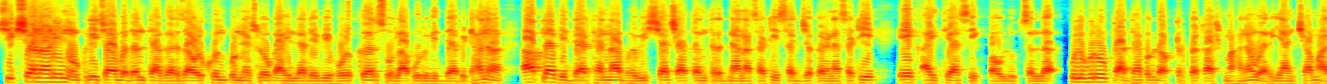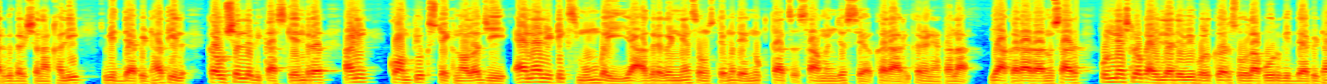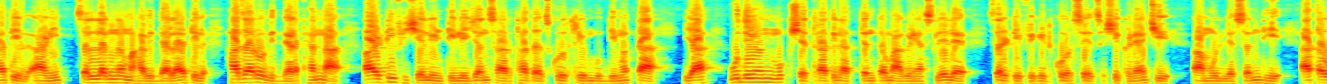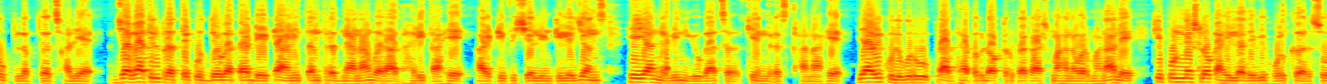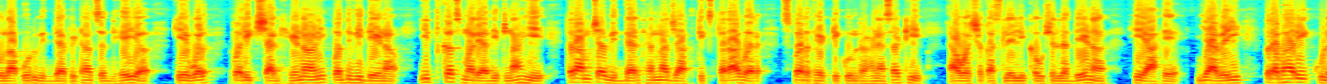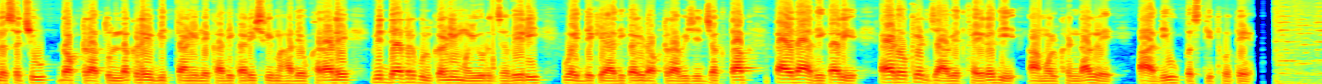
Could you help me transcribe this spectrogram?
शिक्षण आणि नोकरीच्या बदलत्या गरजा ओळखून पुण्यश्लोक अहिल्यादेवी होळकर सोलापूर विद्यापीठानं आपल्या विद्यार्थ्यांना भविष्याच्या तंत्रज्ञानासाठी सज्ज करण्यासाठी एक ऐतिहासिक पाऊल उचललं. कुलगुरू प्राध्यापक डॉक्टर प्रकाश महानवर यांच्या मार्गदर्शनाखाली विद्यापीठातील कौशल्य विकास केंद्र आणि कॉम्प्युक्स टेक्नॉलॉजी अनालिटिक्स मुंबई या अग्रगण्य संस्थेमध्ये नुकताच सामंजस्य करार करण्यात आला. या करारानुसार पुण्यश्लोक अहिल्यादेवी होळकर सोलापूर विद्यापीठातील आणि संलग्न महाविद्यालयातील हजारो विद्यार्थ्यांना आर्टिफिशियल इंटेलिजन्स अर्थातच कृत्रिम बुद्धिमत्ता या उदयोन्मुख क्षेत्रातील अत्यंत मागणी असलेले सर्टिफिकेट कोर्सेस शिकण्याची अमूल्य संधी आता उपलब्ध झाली आहे. जगातील प्रत्येक उद्योग आता डेटा आणि तंत्रज्ञानावर आधारित आहे. आर्टिफिशियल इंटेलिजन्स हे या नवीन युगाचं केंद्रस्थान आहे. यावेळी कुलगुरू प्राध्यापक डॉक्टर प्रकाश महानवर म्हणाले की पुण्यश्लोक अहिल्यादेवी होळकर सोलापूर विद्यापीठाचं ध्येय केवळ परीक्षा घेणं आणि पदवी देणं इतकंच मर्यादित नाही तर आमच्या विद्यार्थ्यांना जागतिक स्तरावर स्पर्धेत टिकून राहण्यासाठी आवश्यक असलेली कौशल्य देणं हे आहे. यावेळी प्रभारी कुलसचिव डॉक्टर अतुल लकडे वित्त आणि लेखाधिकारी श्री महादेव खराडे विद्याधर कुलकर्णी मयूर झवेरी वैद्यकीय अधिकारी डॉक्टर अभिजित जगताप कायदा अधिकारी ऍडव्होकेट जावेद खैरदी अमोल खंडागळे आदी उपस्थित होते.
